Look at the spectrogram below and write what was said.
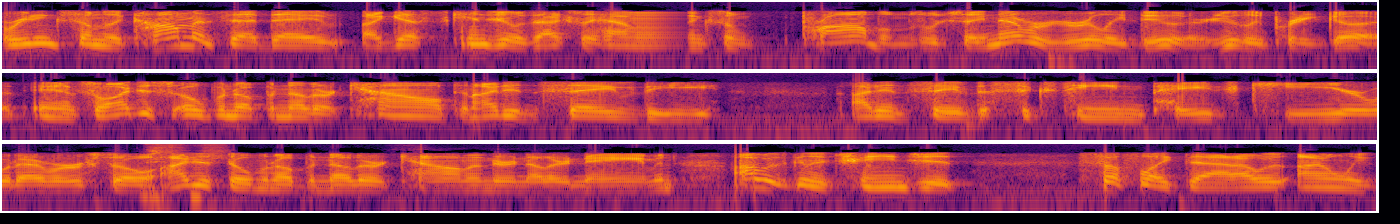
reading some of the comments that day, I guess Kinja was actually having some problems, which they never really do. They're usually pretty good. And so I just opened up another account, and I didn't save the I didn't save the 16 page key or whatever. So I just opened up another account under another name, and I was going to change it. Stuff like that, I was I only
